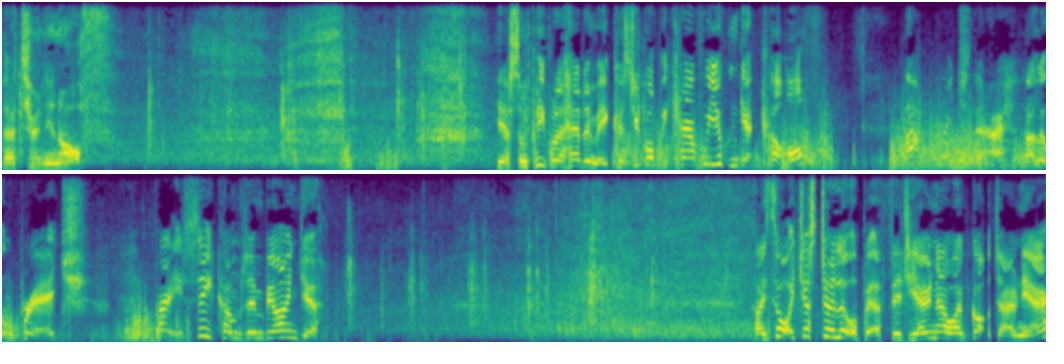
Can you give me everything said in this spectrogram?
They're turning off. Yeah, some people ahead of me, because you've got to be careful, you can get cut off. That bridge there, that little bridge, apparently sea comes in behind you. I thought I'd just do a little bit of video now I've got down here.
